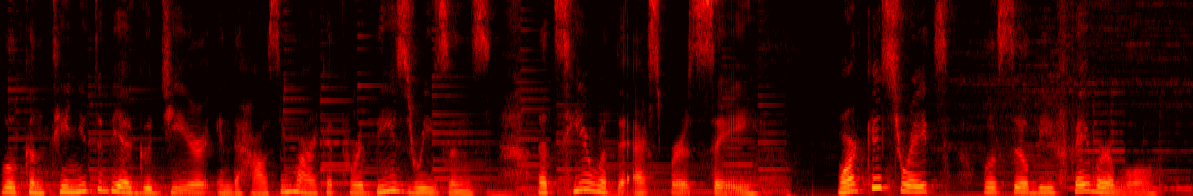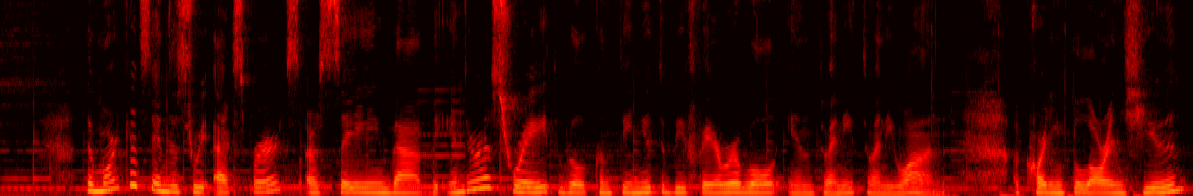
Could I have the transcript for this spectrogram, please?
will continue to be a good year in the housing market for these reasons. Let's hear what the experts say. Mortgage rates will still be favorable. The mortgage industry experts are saying that the interest rate will continue to be favorable in 2021. According to Lawrence Yun,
